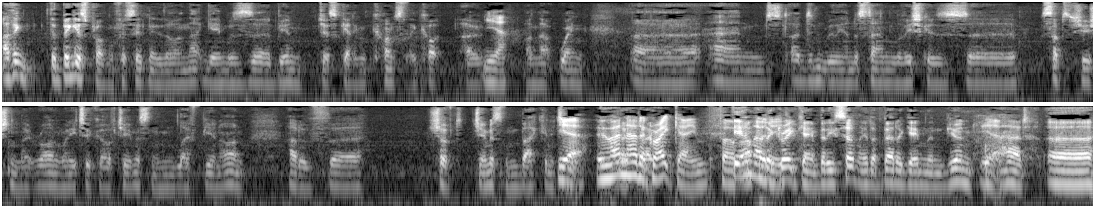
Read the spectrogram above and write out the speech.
I think the biggest problem for Sydney though in that game was uh, just getting constantly caught out Yeah. on that wing. Uh, and I didn't really understand Lavicka's uh, substitution later on when he took off Jameson and left Bjorn on, out of uh, shoved Jameson back into Yeah, who hadn't had a great game. For he hadn't had a great game, but he certainly had a better game than Björn Yeah. had. Uh,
